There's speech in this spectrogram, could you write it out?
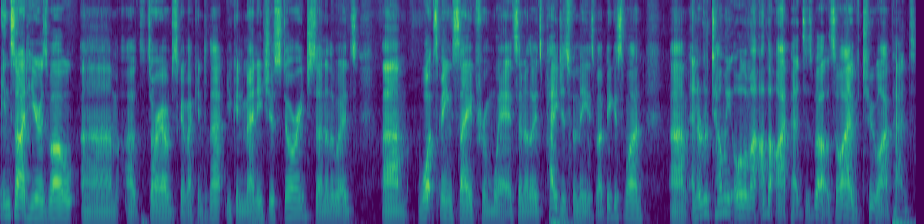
inside here as well, um, uh, sorry, I'll just go back into that. You can manage your storage. So in other words, um, what's being saved from where. So in other words, Pages for me is my biggest one. Um, and it'll tell me all of my other iPads as well. So I have two iPads.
